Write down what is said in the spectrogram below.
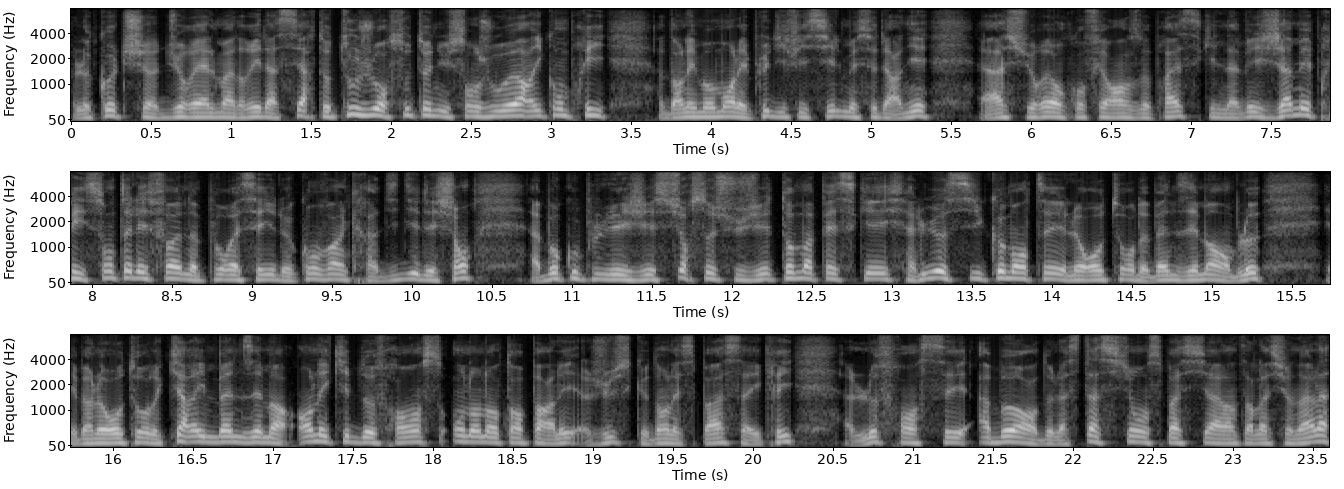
Le coach du Real Madrid a certes toujours soutenu son joueur, y compris dans les moments les plus difficiles, mais ce dernier a assuré en conférence de presse qu'il n'avait jamais pris son téléphone pour essayer de convaincre Didier Deschamps. Beaucoup plus léger sur ce sujet, Thomas Pesquet a lui aussi commenté le retour de Benzema en bleu. Et eh bien le retour de Karim Benzema en équipe de France, on en entend parler jusque dans l'espace, a écrit le Français à bord de la Station spatiale internationale.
